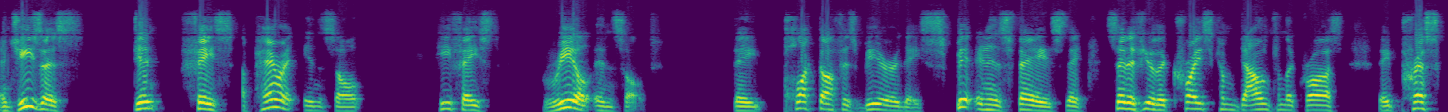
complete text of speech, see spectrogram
And Jesus didn't face apparent insult, he faced real insult. They plucked off his beard, they spit in his face, they said, If you're the Christ, come down from the cross. They pressed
